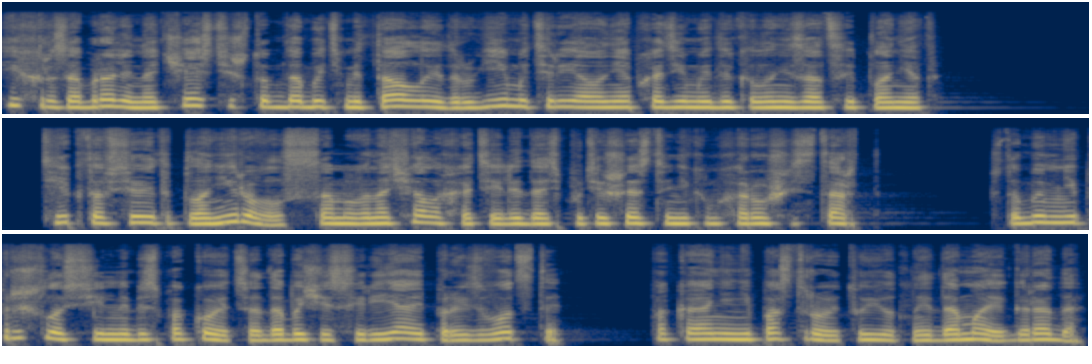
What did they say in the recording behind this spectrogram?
Их разобрали на части, чтобы добыть металлы и другие материалы, необходимые для колонизации планет. Те, кто все это планировал, с самого начала хотели дать путешественникам хороший старт, чтобы им не пришлось сильно беспокоиться о добыче сырья и производстве, пока они не построят уютные дома и города.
